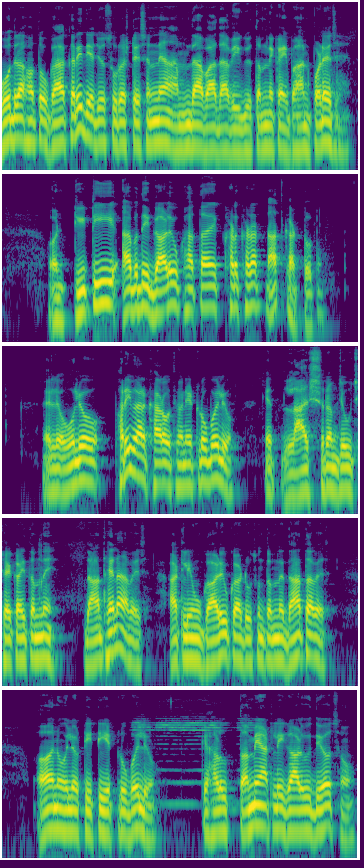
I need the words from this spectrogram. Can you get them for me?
ગોધરા હતો ઘા કરી દેજો, સુરત સ્ટેશનને અમદાવાદ આવી ગયું. તમને કંઈ ભાન પડે છે? અને ટીટી આ બધી ગાળીઓ ખાતા એ ખડખડાટ નાત કાઢતો હતો. એટલે ઓલ્યો ફરીવાર ખારો થયો ને એટલો બોલ્યો કે લાશ્રમ જેવું છે કાંઈ તમને? દાંત હે ને આવે છે? આટલી હું ગાળ્યું કાઢું છું તમને દાંત આવે છે? અને ઓલ્યો ટીટી એટલું બોલ્યો કે હાળું તમે આટલી ગાળ્યું દો છો,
